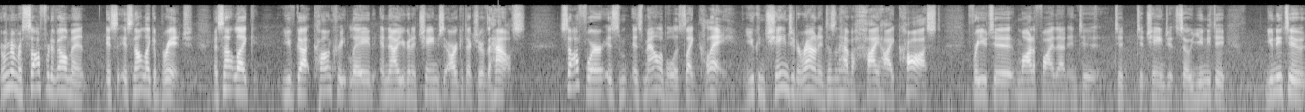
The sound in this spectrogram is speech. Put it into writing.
remember, software development, it's, it's not like a bridge. It's not like you've got concrete laid and now you're going to change the architecture of the house. Software is, is malleable, it's like clay. You can change it around, it doesn't have a high, high cost for you to modify that and to, to, to change it. So you need to you need to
